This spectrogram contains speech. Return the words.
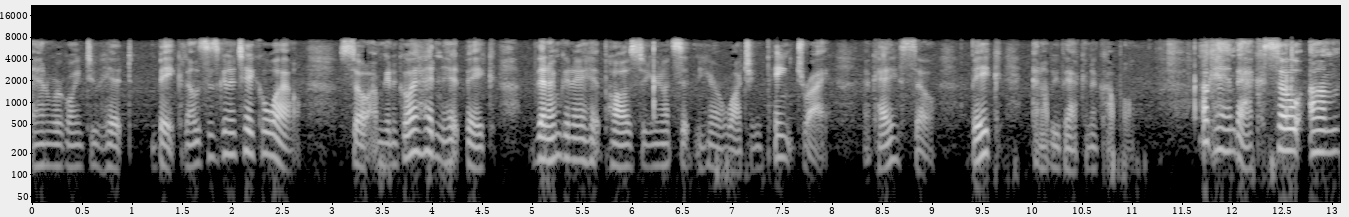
and we're going to hit bake. Now this is going to take a while, so I'm going to go ahead and hit bake. Then I'm going to hit pause so you're not sitting here watching paint dry. Okay, so bake, and I'll be back in a couple. Okay, I'm back. So um,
